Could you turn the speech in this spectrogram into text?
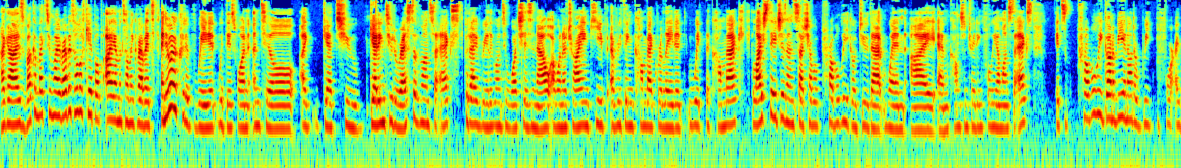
Hi guys, welcome back to my rabbit hole of K-pop. I am Atomic Rabbit. I knew I could have waited with this one until I get to getting to the rest of Monsta X, but I really want to watch this now. I want to try and keep everything comeback related with the comeback. Live stages and such, I will probably go do that when I am concentrating fully on Monsta X. It's probably gonna be another week before I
